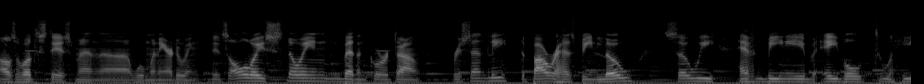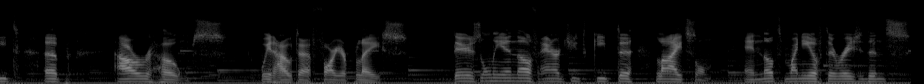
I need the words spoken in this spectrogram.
Also, what is this man, uh, woman here doing? It's always snowing in Bettencourt town. Recently, the power has been low, so we haven't been able to heat up our homes without a fireplace there's only enough energy to keep the lights on. And not many of the residents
